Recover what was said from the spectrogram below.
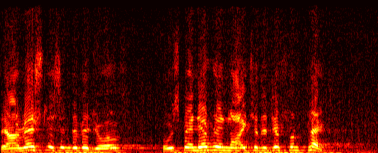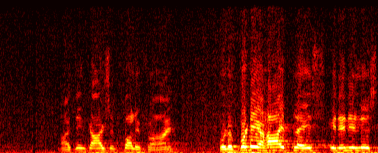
They are restless individuals who spend every night in a different place. I think I should qualify for a pretty high place in any list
